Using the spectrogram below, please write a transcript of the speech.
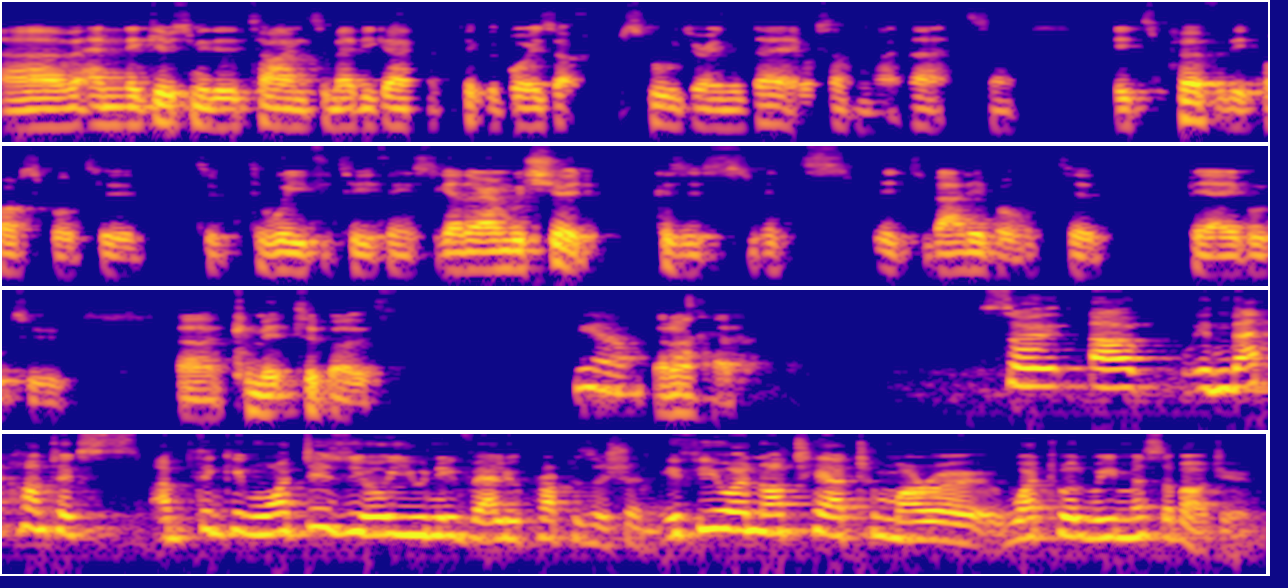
um, and it gives me the time to maybe go and pick the boys up from school during the day or something like that. So it's perfectly possible to to, to weave the two things together, and we should because it's it's it's valuable to be able to uh, commit to both. Yeah, and I have. So, uh, in that context, I'm thinking, what is your unique value proposition? If you are not here tomorrow, what will we miss about you?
